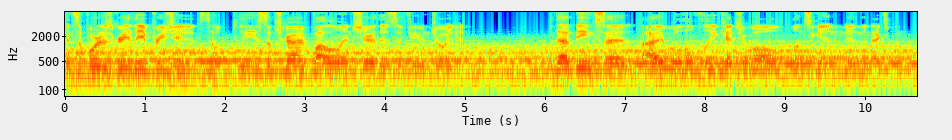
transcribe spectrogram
and support is greatly appreciated, so please subscribe, follow, and share this if you enjoyed it. With that being said, I will hopefully catch you all once again in the next one.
